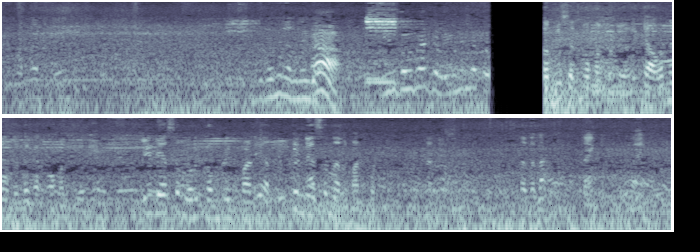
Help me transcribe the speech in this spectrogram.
ಇಲ್ಲಿ ಬರ್ಬೇಕಲ್ಲ ಇಲ್ಲಿಂದ ಸರ್ವಿಸ್ ಎತ್ಕೊಂಡ್ಬಂದ್ಬಿಟ್ಟು ಅದಕ್ಕೆ ಅವ್ರನ್ನೇ ಜೊತೆ ಕರ್ಕೊಂಡ್ಬಂದಿದ್ದೀನಿ ತ್ರೀ ಡೇಸ್ ವರ್ಕ್ ಕಂಪ್ಲೀಟ್ ಮಾಡಿ ಅದು ಫಿಫ್ಟೀನ್ ಡೇಸ್ ನಾನು ಮಾಡ್ಕೊಡ್ತೀನಿ. ಅದಲ್ಲ? ಥ್ಯಾಂಕ್ ಯು ಥ್ಯಾಂಕ್ ಯು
